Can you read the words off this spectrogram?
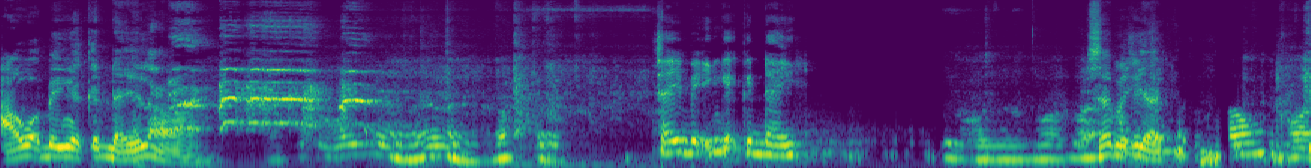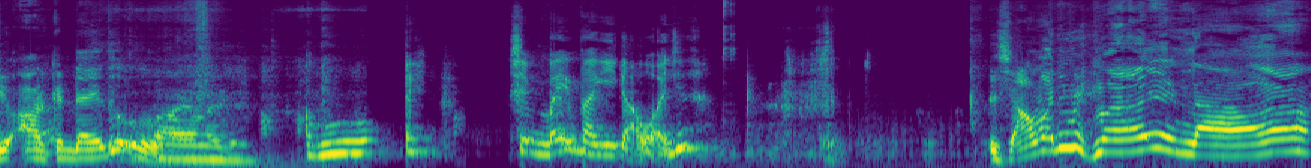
Awak baik ingat kedai lah. Saya back in kat kedai. Saya bagi lah QR kedai tu. Ha, yang lain. Oh. Eh. Saya baik bagi kat awak je. Ish, awak ni main-main lah.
